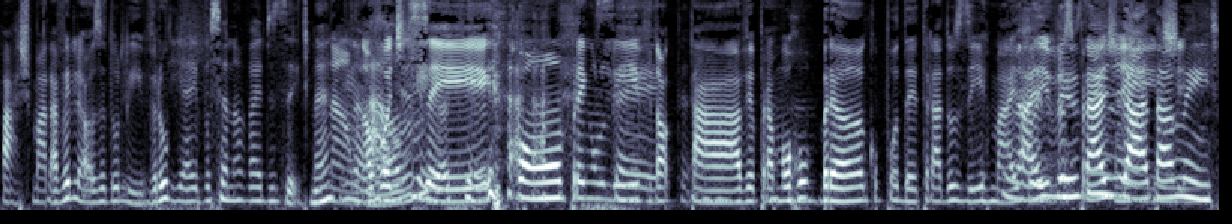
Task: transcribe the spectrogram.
parte maravilhosa do livro. E aí você não vai dizer, né? Não, não, Não. vou Ah, ok, dizer. ok. Comprem o livro da Octávia para Morro Branco poder traduzir mais, Mais livros pra gente. Exatamente.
